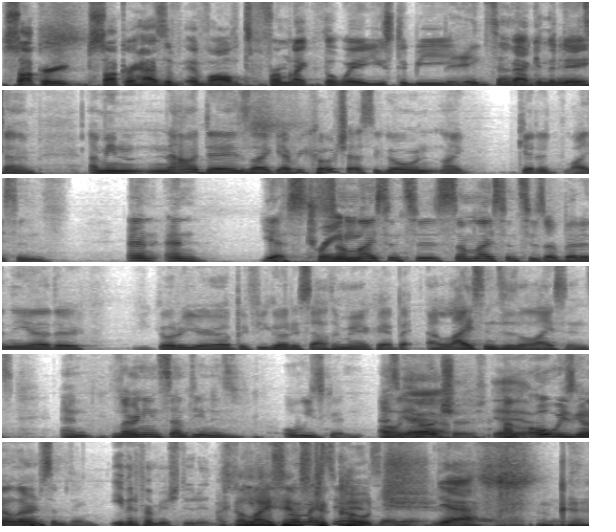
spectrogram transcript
soccer soccer has evolved from like the way it used to be big time back in the big day. Time. I mean, nowadays, like every coach has to go and like get a license, and and yes, Training? some licenses some licenses are better than the other. If you go to Europe, if you go to South America, but a license is a license, and learning something is always good. As Oh, a yeah, coach, sure. Yeah, I'm yeah. always gonna learn something. Even from your students. like a Even license from my to coach. students, Yeah, Okay.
